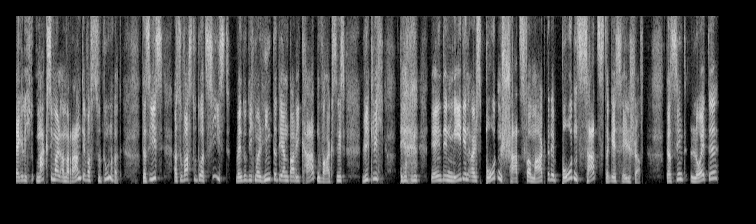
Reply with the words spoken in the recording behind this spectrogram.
eigentlich maximal am Rande was zu tun hat. Das ist, also was du dort siehst, wenn du dich mal hinter deren Barrikaden wagst, ist wirklich der, der in den Medien als Bodenschatz vermarktete Bodensatz der Gesellschaft. Das sind Leute,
